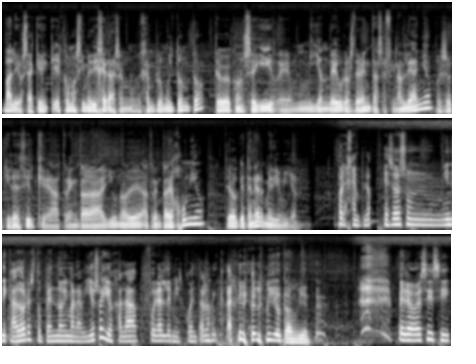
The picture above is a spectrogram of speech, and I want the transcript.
Vale, o sea que, es como si me dijeras, en un ejemplo muy tonto, tengo que conseguir eh, un millón de euros de ventas a final de año, pues eso quiere decir que a 31 de, a 30 de junio tengo que tener medio millón. Por ejemplo, eso es un indicador estupendo y maravilloso y ojalá fuera el de mis cuentas bancarias. Y el mío también. Pero sí, sí,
